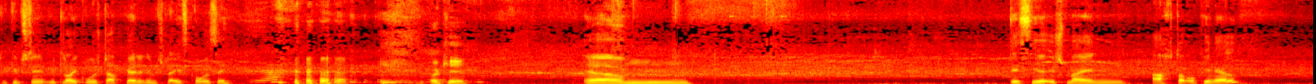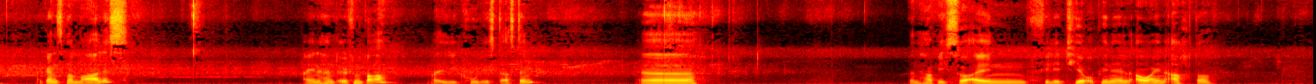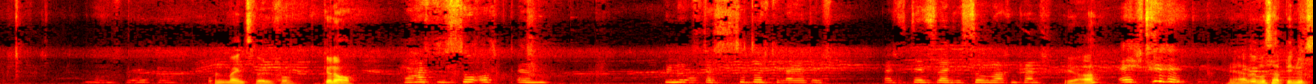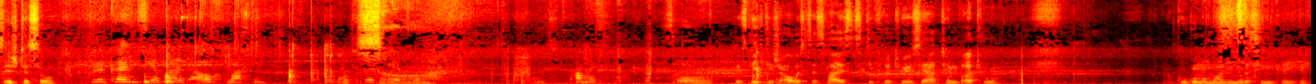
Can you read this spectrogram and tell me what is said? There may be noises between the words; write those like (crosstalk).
Du gibst den mit Leukruhstab, gell, dem Schleißgroße. Ja. (laughs) Okay. Ähm, das hier ist mein 8er Opinel. Ein ganz normales. Eine Hand öffnbar. Weil wie cool ist das denn? Äh, dann habe ich so ein Filetier-Opinel, auch ein 8er. Und mein 12er. Genau. Ja, hast du so oft ähm, benutzt, dass es so durchgeleiert ist? Also das, weil du es so machen kannst. Ja. Echt? (laughs) Ja, wenn man es halt benutzt, ist das so. Wir können es ja bald auch machen. So. Und So, das Licht ist aus, das heißt, die Fritteuse hat Temperatur. Gucken wir mal, wie wir das hinkriegen.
